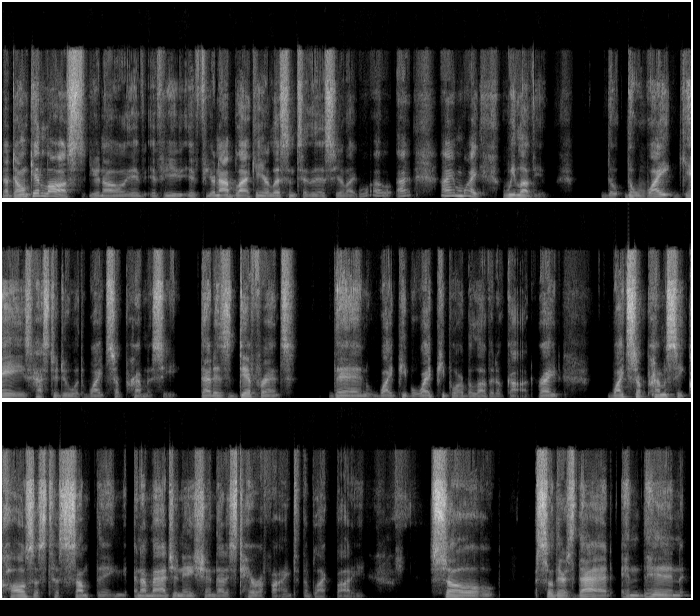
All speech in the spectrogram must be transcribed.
Now, don't get lost. You know, if if you if you're not black and you're listening to this, you're like, whoa, I I am white." We love you. the The white gaze has to do with white supremacy. That is different than white people. White people are beloved of God, right? White supremacy calls us to something, an imagination that is terrifying to the black body. So, so there's that, and then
